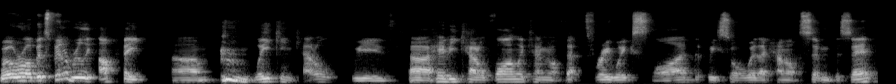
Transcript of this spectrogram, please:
Well, Rob, it's been a really upbeat um, week in cattle with uh, heavy cattle finally coming off that three week slide that we saw where they come off 7%,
